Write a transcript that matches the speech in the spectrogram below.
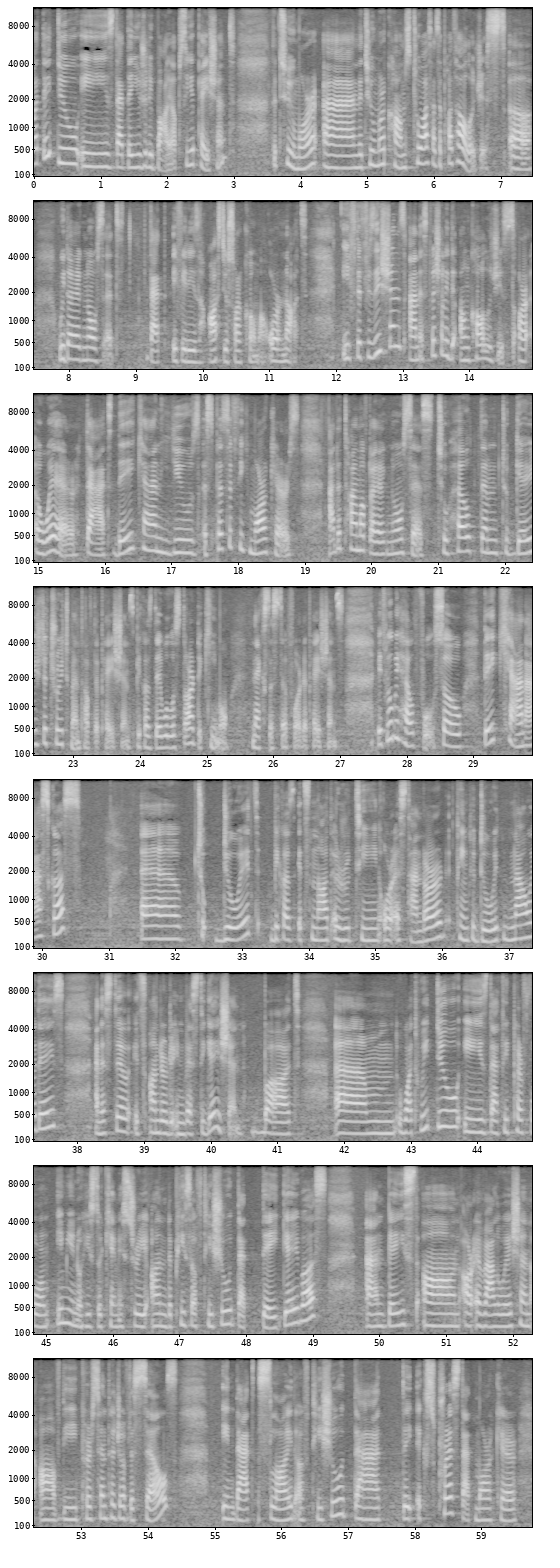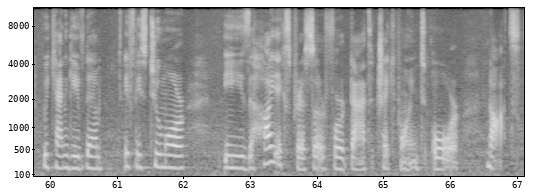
What they do is that they usually biopsy a patient, the tumor, and the tumor comes to us as a pathologist. Uh, we diagnose it that if it is osteosarcoma or not. If the physicians and especially the oncologists are aware that they can use specific markers at the time of diagnosis to help them to gauge the treatment of the patients because they will start the chemo next step for the patients, it will be helpful. So they can ask us uh, to do it because it's not a routine or a standard thing to do it nowadays and still it's under the investigation but um, what we do is that we perform immunohistochemistry on the piece of tissue that they gave us and based on our evaluation of the percentage of the cells in that slide of tissue that they express that marker we can give them if this tumor is a high expressor for that checkpoint or not.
